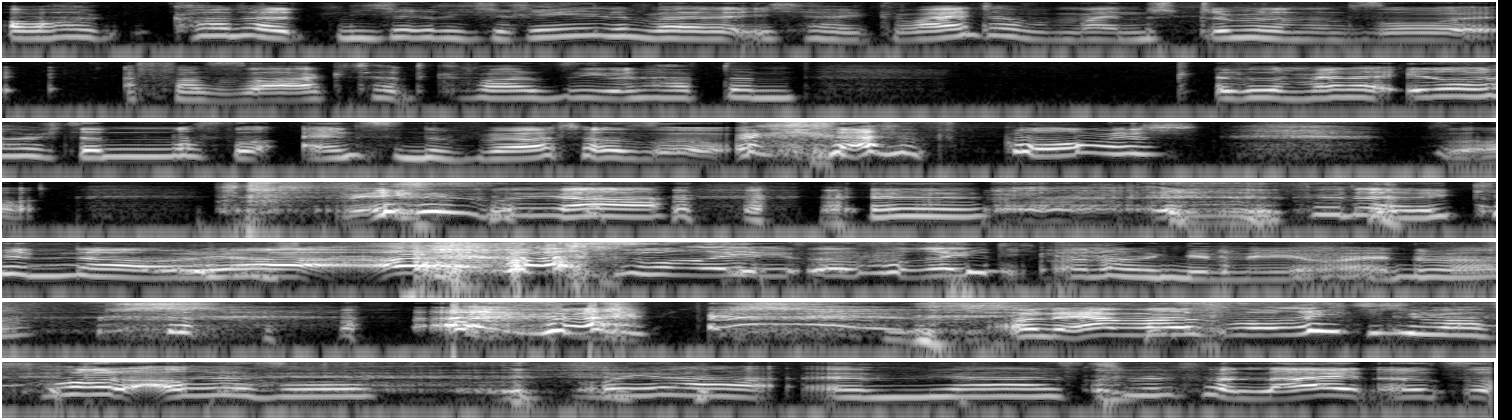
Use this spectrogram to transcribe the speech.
Aber konnte halt nicht richtig reden, weil ich halt geweint habe und meine Stimme dann so versagt hat quasi. Und habe dann, also in meiner Erinnerung habe ich dann nur noch so einzelne Wörter so ganz komisch. So, ich so, ja, äh, für deine Kinder und ja, so richtig, das war so richtig unangenehm einfach. Und er war so richtig überfordert, auch er so, oh ja, ähm, ja, es tut mir voll leid und so.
